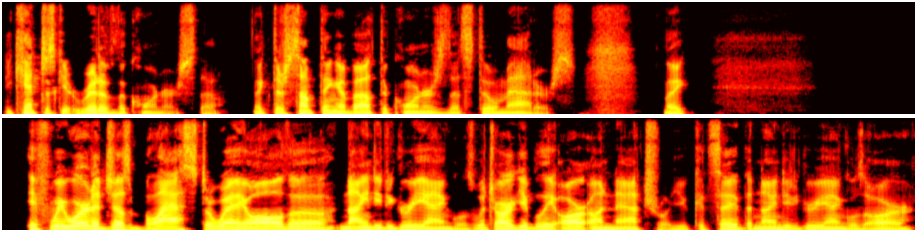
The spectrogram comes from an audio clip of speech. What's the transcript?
you can't just get rid of the corners though like there's something about the corners that still matters like if we were to just blast away all the 90 degree angles, which arguably are unnatural, you could say the 90 degree angles are,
